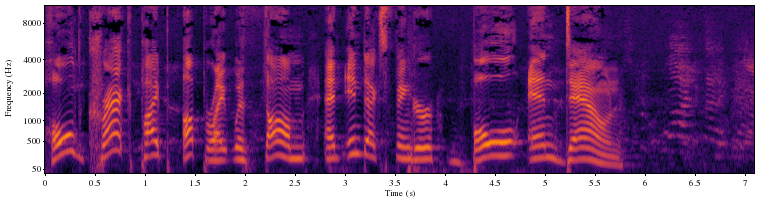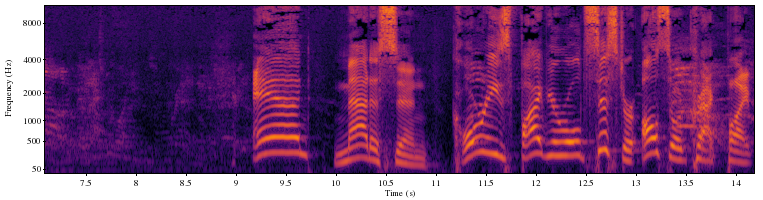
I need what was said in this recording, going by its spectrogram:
hold crack pipe upright with thumb and index finger bowl and down. And Madison, Corey's five year old sister, also a crack pipe.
